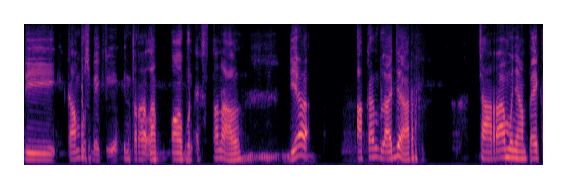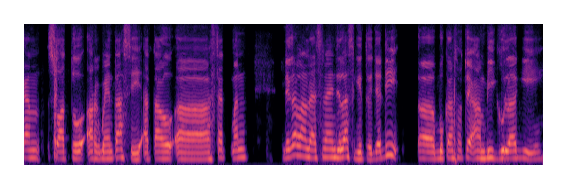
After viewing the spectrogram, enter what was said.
di kampus baik di internal maupun eksternal dia akan belajar cara menyampaikan suatu argumentasi atau uh, statement dengan landasan yang jelas gitu. Jadi uh, bukan sesuatu yang ambigu lagi,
